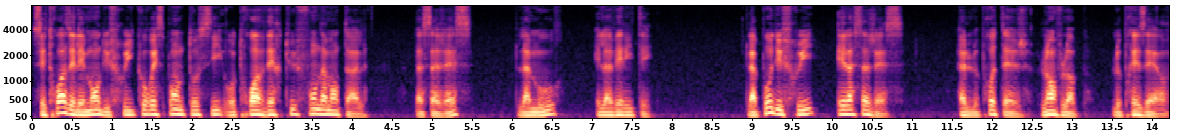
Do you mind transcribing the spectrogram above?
Ces trois éléments du fruit correspondent aussi aux trois vertus fondamentales, la sagesse, l'amour et la vérité. La peau du fruit est la sagesse. Elle le protège, l'enveloppe, le préserve.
